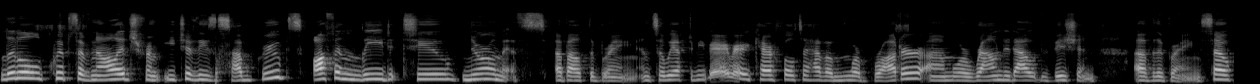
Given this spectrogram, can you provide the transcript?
little quips of knowledge from each of these subgroups often lead to neuromyths about the brain. And so we have to be very, very careful to have a more broader, uh, more rounded out vision of the brain. So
